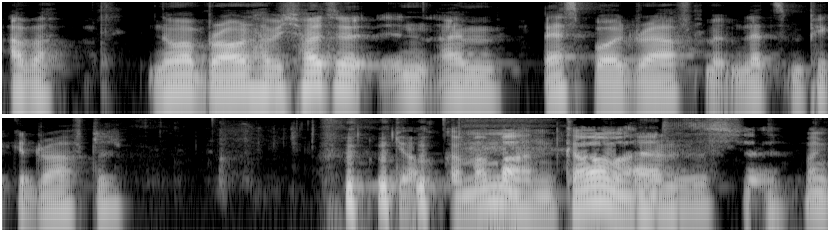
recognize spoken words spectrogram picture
Aber Noah Brown habe ich heute in einem Baseball-Draft mit dem letzten Pick gedraftet. Ja, kann man machen, kann man machen. Ähm. das, ist, äh, man,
